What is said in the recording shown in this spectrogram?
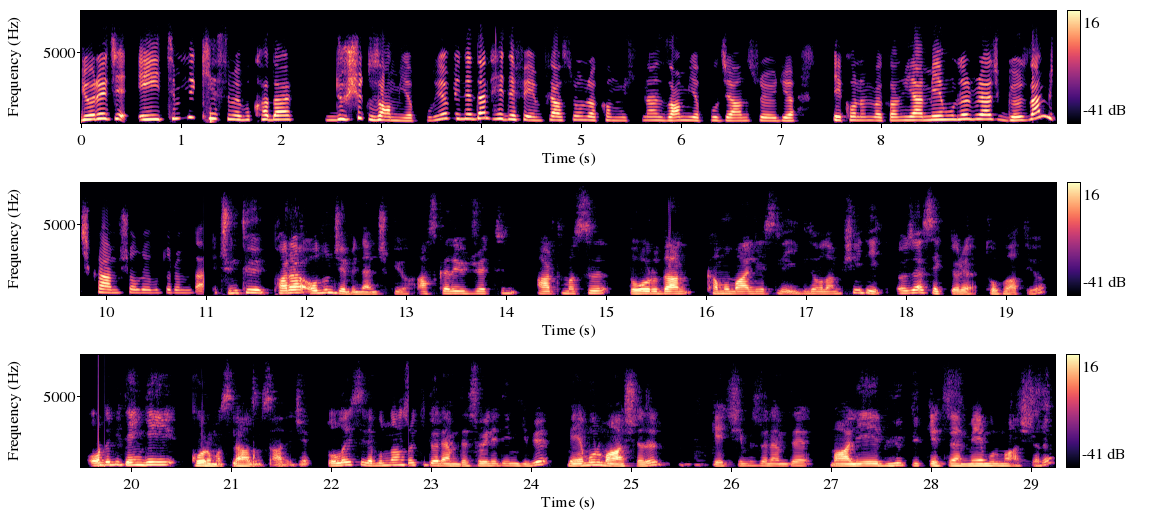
görece eğitimli kesime bu kadar düşük zam yapılıyor ve neden hedef enflasyon rakamı üstünden zam yapılacağını söylüyor Ekonomi Bakanı? Yani memurları birazcık gözden mi çıkarmış oluyor bu durumda? Çünkü para onun cebinden çıkıyor. Asgari ücretin artması doğrudan kamu maliyesiyle ilgili olan bir şey değil. Özel sektöre topu atıyor. Orada bir dengeyi koruması lazım sadece. Dolayısıyla bundan sonraki dönemde söylediğim gibi memur maaşları geçtiğimiz dönemde maliyeye büyük yük getiren memur maaşları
